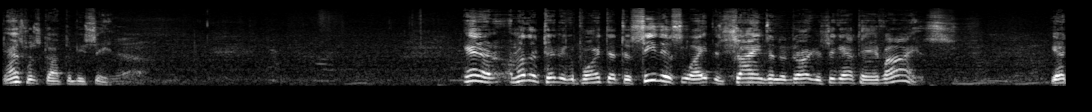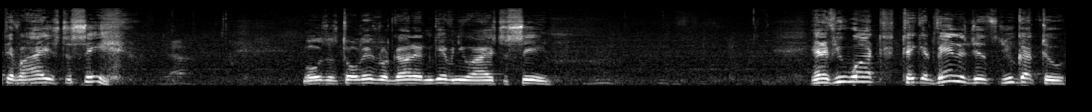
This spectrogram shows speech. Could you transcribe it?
That's what's got to be seen. And another technical point that to see this light that shines in the darkness, you have to have eyes. You have to have eyes to see. Moses told Israel, God hadn't given you eyes to see. And if you want to take advantage of this, you got to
